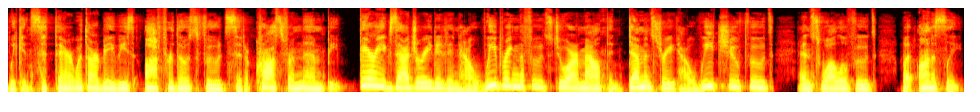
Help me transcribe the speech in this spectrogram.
we can sit there with our babies, offer those foods, sit across from them, be very exaggerated in how we bring the foods to our mouth and demonstrate how we chew foods and swallow foods. But honestly,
